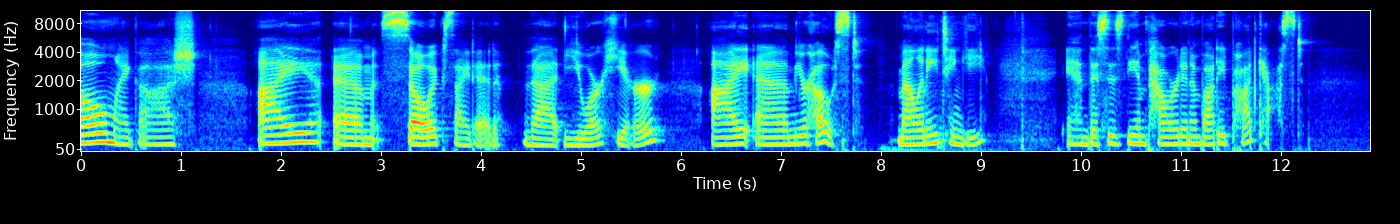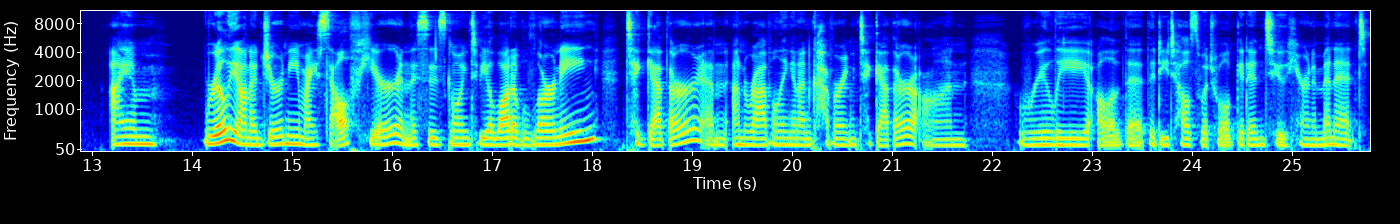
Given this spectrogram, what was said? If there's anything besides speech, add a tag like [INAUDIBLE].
Oh my gosh. I am so excited that you are here. I am your host, Melanie Tingy, and this is the Empowered and Embodied podcast. I am really on a journey myself here, and this is going to be a lot of learning together and unraveling and uncovering together on really all of the, the details, which we'll get into here in a minute.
